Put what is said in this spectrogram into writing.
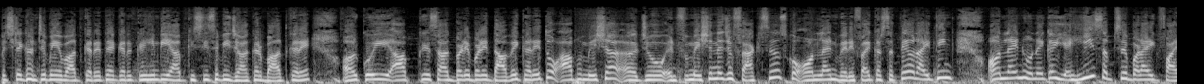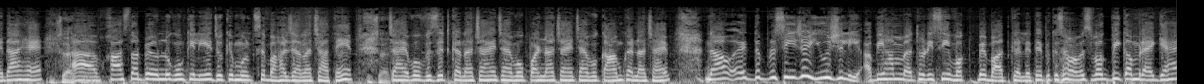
پچھلے گھنٹے میں یہ بات کر رہے تھے اگر کہیں بھی آپ کسی سے بھی جا کر بات کریں اور کوئی آپ کے ساتھ بڑے بڑے دعوے کرے تو آپ ہمیشہ جو انفارمیشن ہے جو فیکٹس ہیں اس کو آن لائن ویریفائی کر سکتے ہیں اور آئی تھنک آن لائن ہونے کا یہی سب سے بڑا ایک فائدہ ہے خاص طور پہ ان لوگوں کے لیے جو کہ ملک سے باہر جانا چاہتے ہیں. چاہے وہ وزٹ کرنا چاہیں چاہے وہ پڑھنا چاہیں چاہے وہ کام کرنا چاہیں۔ نا دا پروسیجر یوزلی ابھی ہم تھوڑی سی وقت پہ بات کر لیتے ہیں بیکاز ہمارے وقت بھی کم رہ گیا ہے۔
